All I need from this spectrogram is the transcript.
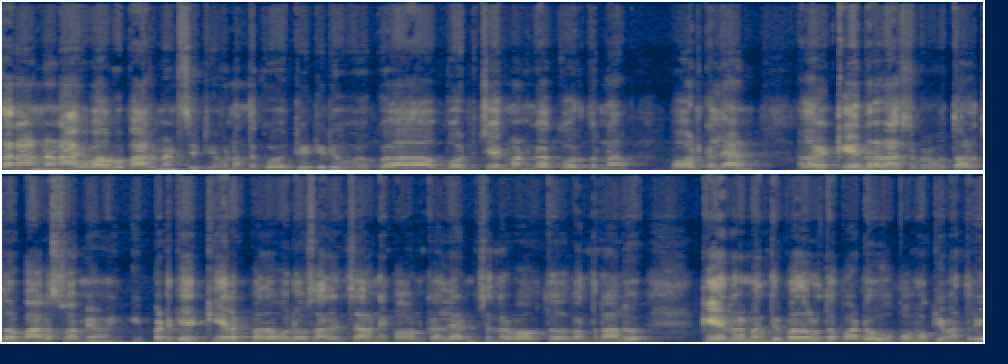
తన అన్న నాగబాబు పార్లమెంట్ సీట్ ఇవ్వనందుకు టీటీడీ బోర్డు చైర్మన్గా కోరుతున్న పవన్ కళ్యాణ్ అలాగే కేంద్ర రాష్ట్ర ప్రభుత్వాలతో భాగస్వామ్యం ఇప్పటికే కీలక పదవులు సాధించాలని పవన్ కళ్యాణ్ చంద్రబాబుతో వంతనాలు కేంద్ర మంత్రి పదవులతో పాటు ఉప ముఖ్యమంత్రి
